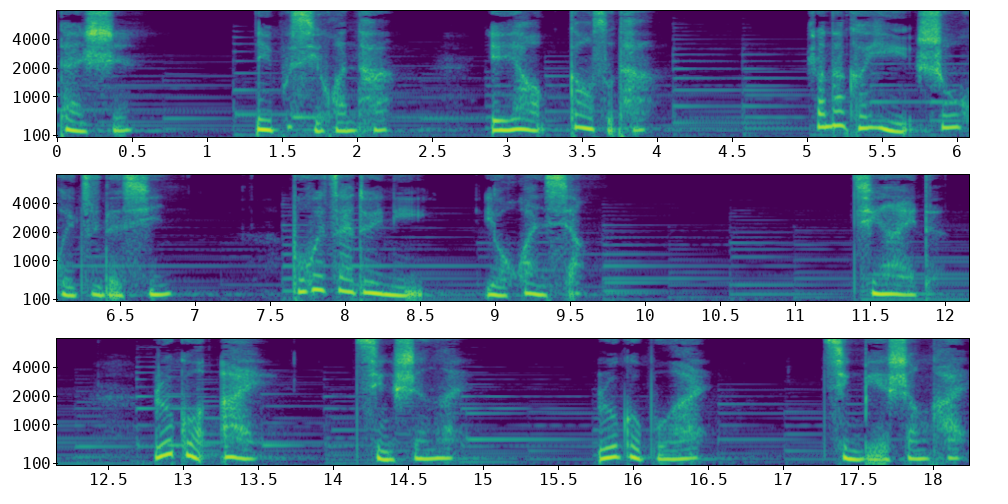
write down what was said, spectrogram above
但是，你不喜欢他，也要告诉他。让他可以收回自己的心，不会再对你有幻想。亲爱的，如果爱，请深爱；如果不爱，请别伤害。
